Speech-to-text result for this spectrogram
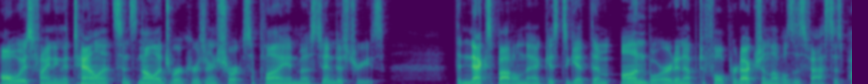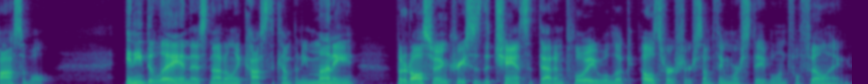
always finding the talent since knowledge workers are in short supply in most industries. The next bottleneck is to get them on board and up to full production levels as fast as possible. Any delay in this not only costs the company money, but it also increases the chance that that employee will look elsewhere for something more stable and fulfilling.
